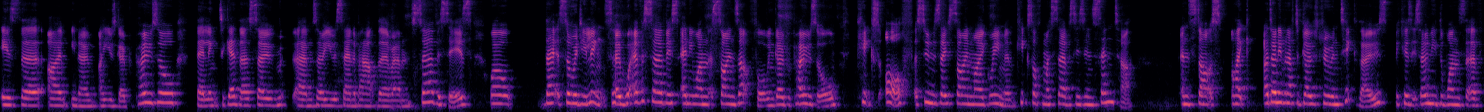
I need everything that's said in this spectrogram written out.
is that I, you know, I use Go Proposal. They're linked together. So, um, Zoe, you were saying about the um, services. Well, that's already linked. So whatever service anyone signs up for in Go Proposal kicks off as soon as they sign my agreement, kicks off my services in Senta and starts like I don't even have to go through and tick those because it's only the ones that have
